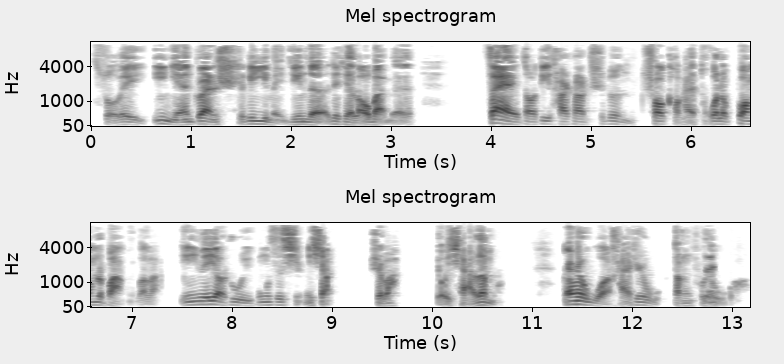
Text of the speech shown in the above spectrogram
所谓一年赚十个亿美金的这些老板们。再到地摊上吃顿烧烤，还脱了光着膀子了，因为要注意公司形象，是吧？有钱了嘛？但是我还是当初的我，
